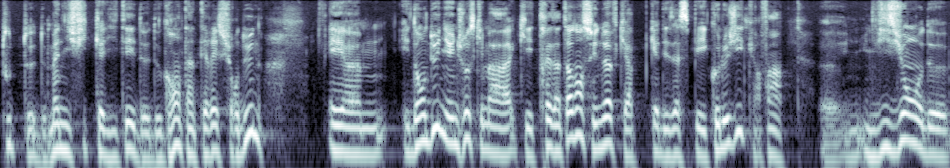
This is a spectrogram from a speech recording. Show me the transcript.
toutes de magnifique qualité, de, de grand intérêt sur Dune. Et, euh, et, dans Dune, il y a une chose qui m'a qui est très intéressante. C'est une œuvre qui a, qui a, des aspects écologiques. Enfin, euh, une, vision de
